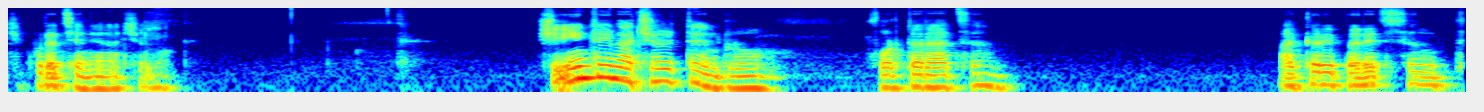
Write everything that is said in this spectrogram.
și curățenia în acel loc. Și intri în acel templu, fortăreață, al cărei pereți sunt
